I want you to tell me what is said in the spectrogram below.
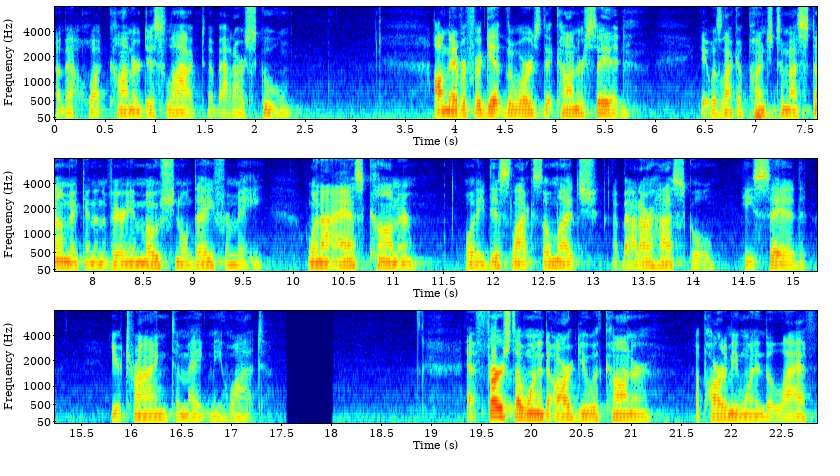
about what Connor disliked about our school. I'll never forget the words that Connor said. It was like a punch to my stomach and in a very emotional day for me. When I asked Connor what he disliked so much about our high school, he said, You're trying to make me what? At first, I wanted to argue with Connor. A part of me wanted to laugh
